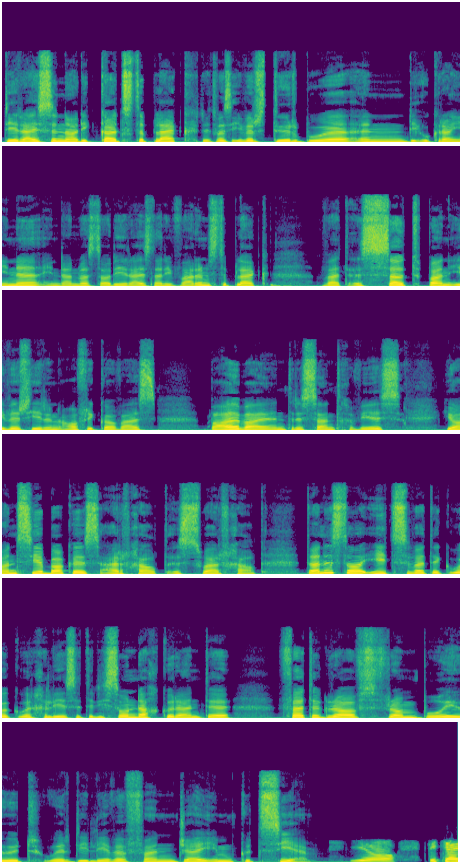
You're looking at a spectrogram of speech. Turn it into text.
die reise na die koudste plek. Dit was iewers deur-bo in die Oekraïne en dan was daar die reis na die warmste plek wat 'n soutpan iewers hier in Afrika was. Baie baie interessant geweest. Johan Seebakke se erfgeld is swerfgeld. Dan is daar iets wat ek ook oor gelees het in die Sondagkoerante Photographs from Boyhood oor die lewe van J.M. Coetzee. Ja, weet jy,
